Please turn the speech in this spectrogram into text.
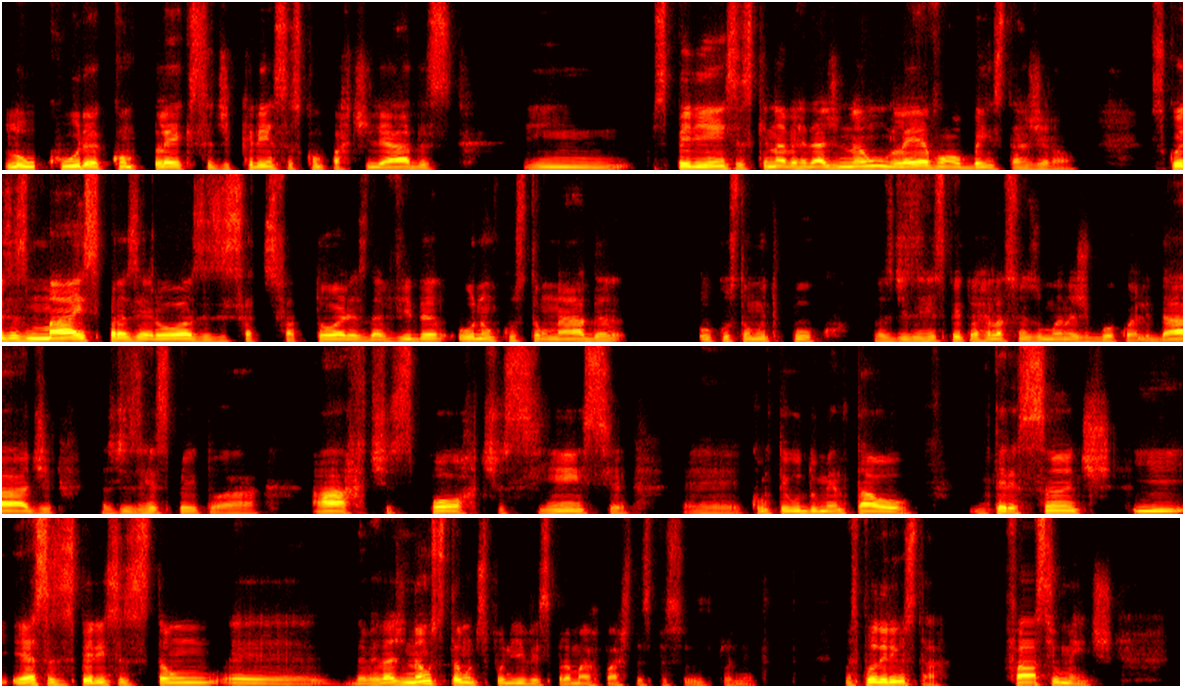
loucura complexa de crenças compartilhadas em experiências que na verdade não levam ao bem-estar geral. As coisas mais prazerosas e satisfatórias da vida ou não custam nada ou custam muito pouco. Elas dizem respeito a relações humanas de boa qualidade, elas dizem respeito a arte, esporte, ciência, é, conteúdo mental interessante e essas experiências estão, é, na verdade, não estão disponíveis para a maior parte das pessoas do planeta, mas poderiam estar facilmente.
